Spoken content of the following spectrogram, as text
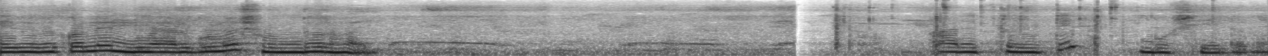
এইভাবে করলে লেয়ারগুলো সুন্দর হয়। আর একটু রুটি বসিয়ে দেবো।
